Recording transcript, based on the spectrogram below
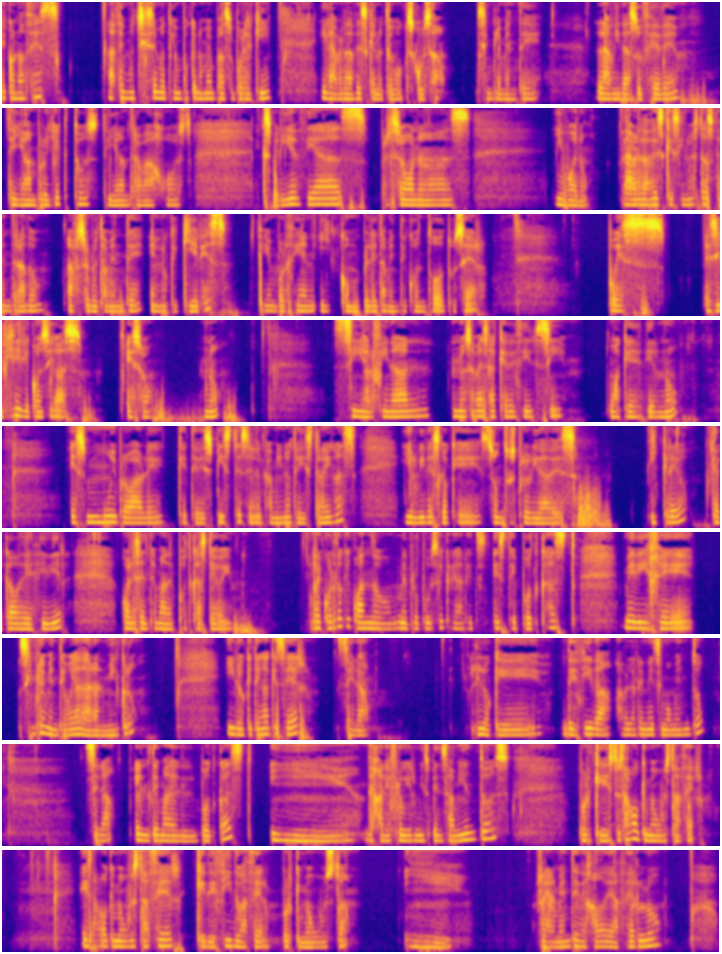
¿te conoces? Hace muchísimo tiempo que no me paso por aquí y la verdad es que no tengo excusa. Simplemente la vida sucede, te llegan proyectos, te llegan trabajos, experiencias, personas y bueno, la verdad es que si no estás centrado absolutamente en lo que quieres, 100% y completamente con todo tu ser, pues es difícil que consigas eso, ¿no? Si al final no sabes a qué decir sí o a qué decir no, es muy probable que te despistes en el camino, te distraigas y olvides lo que son tus prioridades. Y creo que acabo de decidir cuál es el tema del podcast de hoy. Recuerdo que cuando me propuse crear este podcast, me dije, simplemente voy a dar al micro y lo que tenga que ser será. Lo que decida hablar en ese momento será el tema del podcast y dejaré fluir mis pensamientos porque esto es algo que me gusta hacer. Es algo que me gusta hacer, que decido hacer porque me gusta y realmente he dejado de hacerlo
